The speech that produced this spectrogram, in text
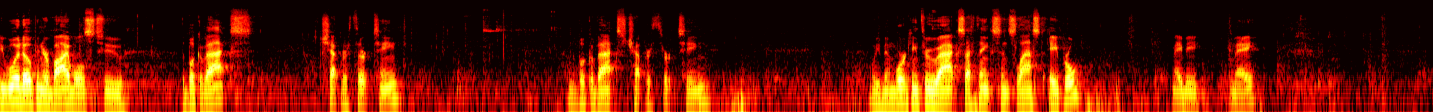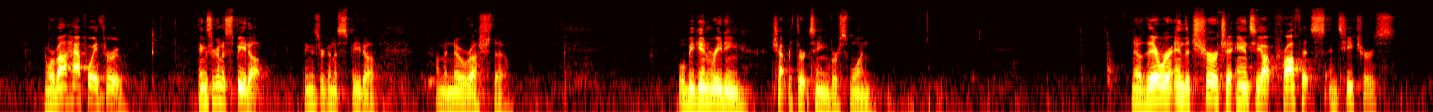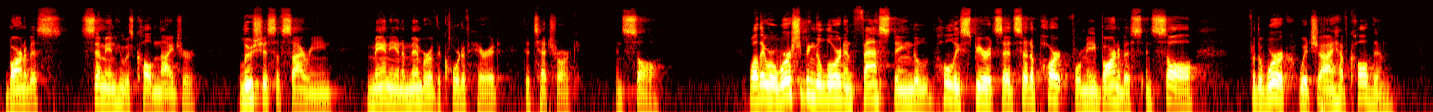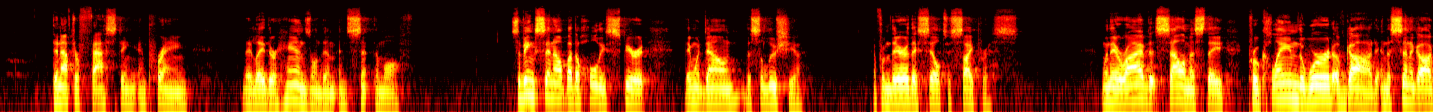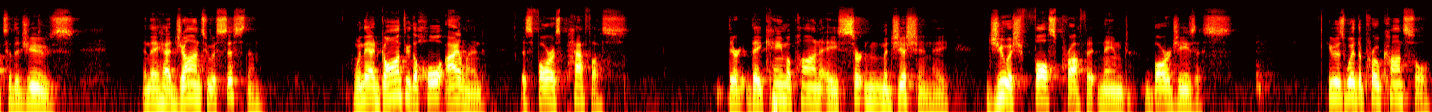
If you would, open your Bibles to the book of Acts, chapter 13. In the book of Acts, chapter 13. We've been working through Acts, I think, since last April, maybe May. And we're about halfway through. Things are going to speed up. Things are going to speed up. I'm in no rush, though. We'll begin reading chapter 13, verse 1. Now, there were in the church at Antioch prophets and teachers Barnabas, Simeon, who was called Niger, Lucius of Cyrene, Manaen, a member of the court of Herod the Tetrarch, and Saul. While they were worshiping the Lord and fasting, the Holy Spirit said, Set apart for me Barnabas and Saul for the work which I have called them. Then, after fasting and praying, they laid their hands on them and sent them off. So, being sent out by the Holy Spirit, they went down the Seleucia, and from there they sailed to Cyprus. When they arrived at Salamis, they proclaimed the word of God in the synagogue to the Jews, and they had John to assist them. When they had gone through the whole island as far as Paphos, they came upon a certain magician, a Jewish false prophet named Bar Jesus. He was with the proconsul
